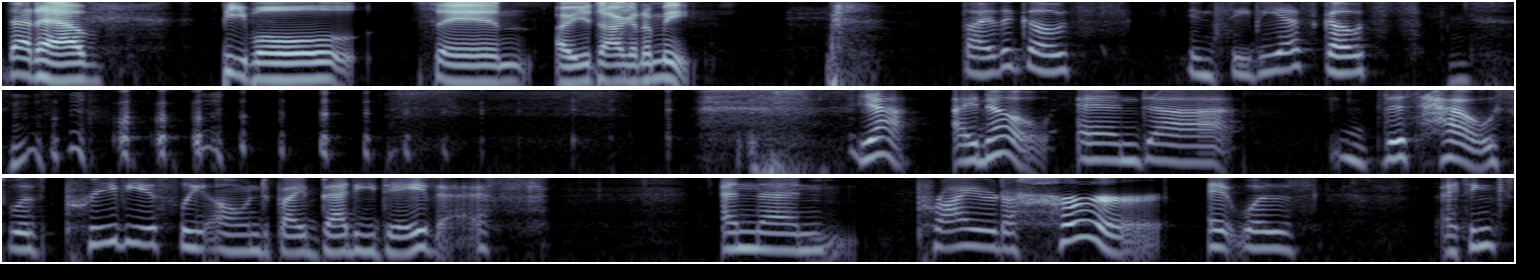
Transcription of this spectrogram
that have people saying are you talking to me By the ghosts in CBS Ghosts. Yeah, I know. And uh, this house was previously owned by Bette Davis. And then prior to her, it was, I think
